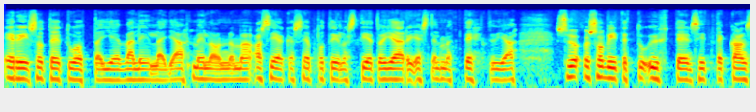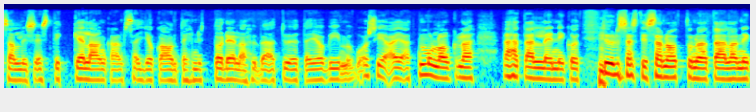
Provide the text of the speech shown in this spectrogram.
eri sote-tuottajien välillä ja meillä on nämä asiakas- ja potilastietojärjestelmät tehty ja sovitettu yhteen sitten kansallisesti Kelan kanssa, joka on tehnyt todella hyvää työtä jo viime vuosia ajan. Mulla on kyllä vähän tälleen niin tylsästi sanottuna täällä niin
